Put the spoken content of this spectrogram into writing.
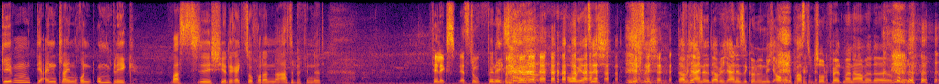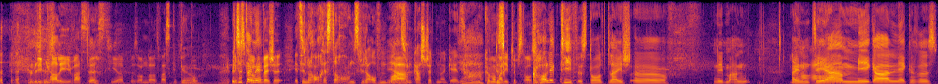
geben dir einen kleinen Rundumblick, was sich hier direkt so vor der Nase befindet. Felix, jetzt du. Felix, Oh, jetzt ich. Jetzt ich. Da habe ich, eine- da hab ich eine Sekunde nicht aufgepasst und schon fällt mein Name. Da Die Kali, was ist hier besonders? Was gibt Genau. wo, Jetzt gibt's ist irgendwelche? Jetzt sind doch auch Restaurants wieder auf dem Bars Ja. und Gaststätten. Jetzt Ja, können wir mal die Tipps raus. Kollektiv ist dort gleich äh, nebenan. Ein Ja. sehr mega leckeres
